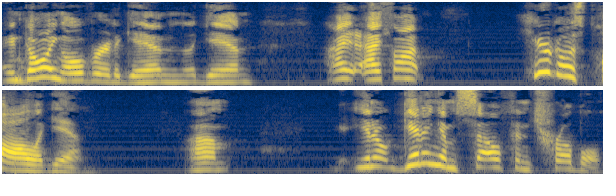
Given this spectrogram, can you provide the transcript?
and going over it again and again I, I thought, here goes Paul again. Um, you know, getting himself in trouble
